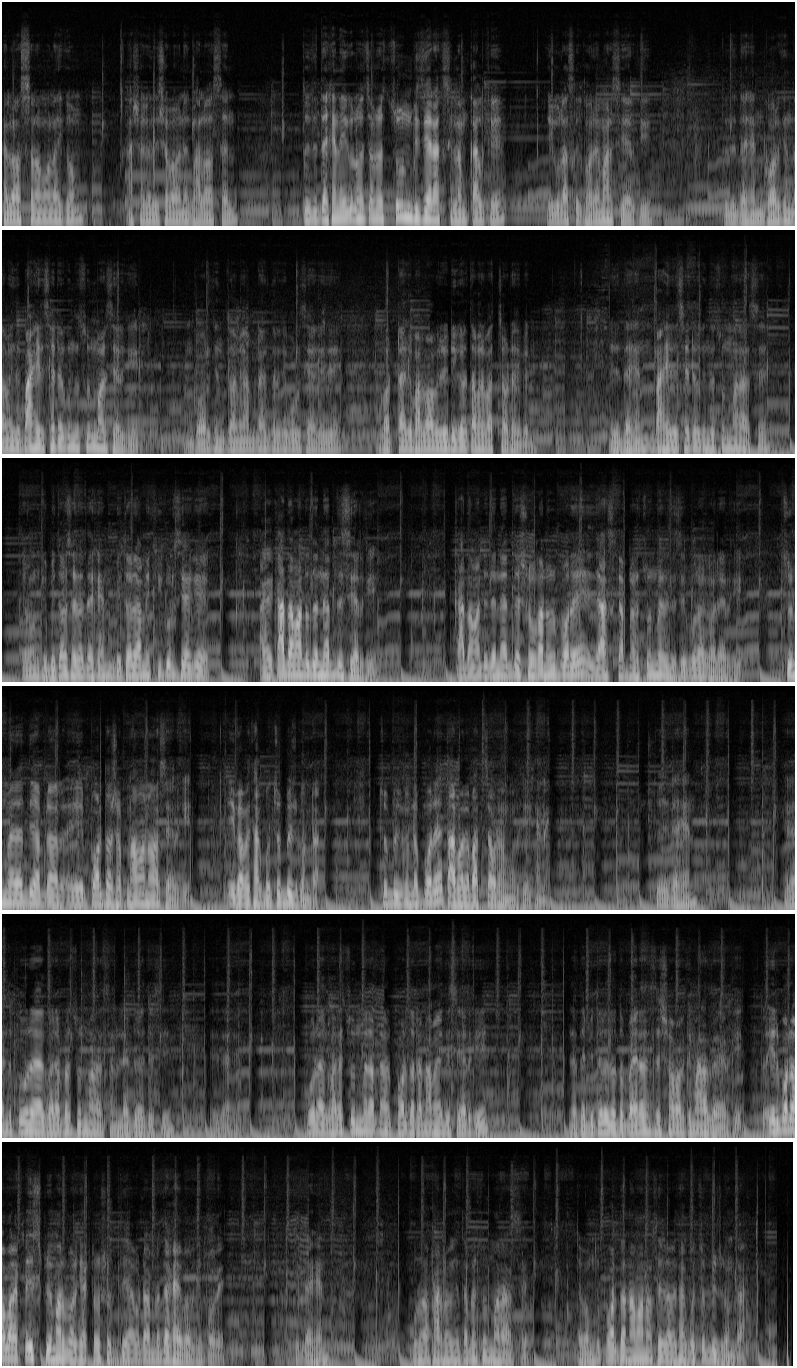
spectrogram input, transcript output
Hello, আসসালামু আলাইকুম। আশা করি সবাই অনেক ভালো আছেন। তো যে দেখেন, এগুলো হচ্ছে আমরা চুন ভিজিয়ে রাখছিলাম কালকে। এগুলো আজকে ঘরে মারছি আর কি। তো যে দেখেন, ঘর কিন্তু আমি যে বাহির সাইডেও কিন্তু চুন মারছি আর কি। ঘর কিন্তু আমি আপনাদেরকে বলছি আগে যে ঘরটা আগে ভালোভাবে রেডি করে তারপরে বাচ্চা উঠাইবেন। এই যে দেখেন, বাহিরের সাইডেও কিন্তু চুন মারা আছে। এবং কি ভিতর সাইডে দেখেন, ভিতরে আমি কি করছি আগে? আগে কাদা মাটিতে নেপ দিছি আর কি। কাদা মাটিতে নেপ দিয়ে শুকানোর পরে যে আজকে আপনার চুন মেরে দিছি পুরো ঘরে আর কি। চুন মেরে দিয়ে আপনার এই পর্দা সব নামানো আছে আর কি। এইভাবে থাকব চব্বিশ ঘণ্টা। চব্বিশ ঘণ্টা পরে তারপরে বাচ্চা ওঠাবো আর কি এখানে। তো এই দেখেন, এখানে পুরো ঘরে আপনার চুন মারা আছে, আমি লেট ধরেতেছি। এই দেখেন, পুরো ঘরে চুন আপনার পর্দাটা নামাই দিছি আর কি। যাতে ভিতরে যত ভাইরাস আছে সব আর কি মারা যায় আর কি। তো এরপরে আবার একটা স্প্রে মারবো আর কি, একটা ওষুধ দিয়ে, ওটা আমরা দেখাইবো আর কি পরে। তো দেখেন, পুরো ফার্মে কিন্তু আপনার চুন মারা আছে। এবং কি পর্দা নামানো আছে, এইভাবে থাকব চব্বিশ ঘণ্টা।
